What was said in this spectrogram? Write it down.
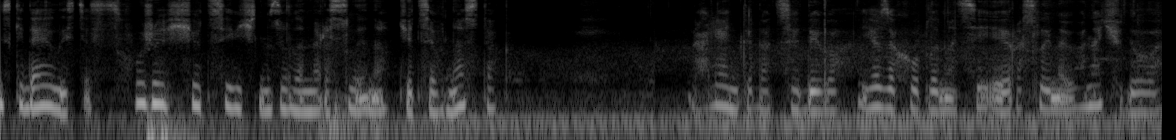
Не скидає листя. Схоже, що це вічно зелена рослина. Чи це в нас так? Гляньте на це диво. Я захоплена цією рослиною. Вона чудова.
